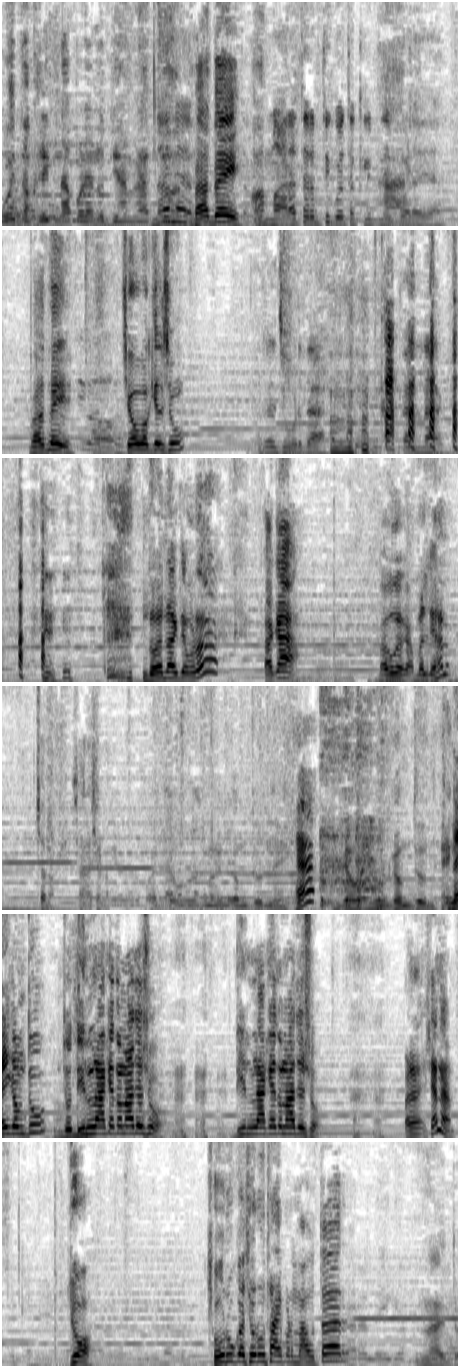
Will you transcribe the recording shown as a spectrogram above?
કોઈ તકલીફ ના પડે એનું ધ્યાન રાખજો ના ના. ભાઈ. મારા તરફથી કોઈ તકલીફ નહીં પડે યાર. ભાઈ કેવો વકીલ છું અરે જોરદાર. દો નાખ જમણો કાકા. બાબુ કાકા મળીએ હાલો ચલો સારા ચલો. ગમતું નહીં હે? જવું ગમતું નહીં નહીં ગમતું? જો દિલ નાખે તો ના જશો. દિલ નાખે તો ના જશો. પણ છે ને જો. છોરું કે છોરું થાય પણ માવતર ના તો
